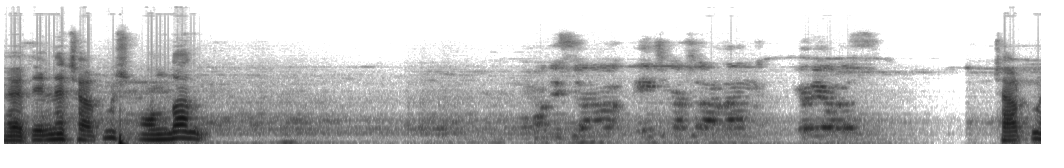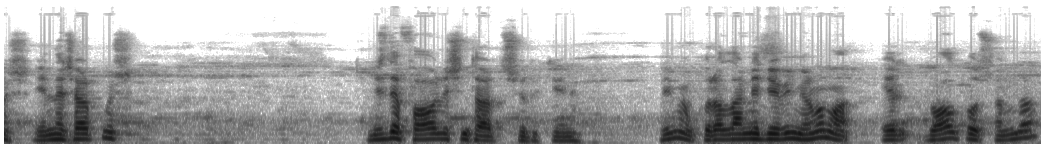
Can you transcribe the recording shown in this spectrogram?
Evet eline çarpmış. Ondan Pozisyonu değişik açılardan görüyoruz. çarpmış. Eline çarpmış. Biz de faul için tartışıyorduk yani. Bilmiyorum kurallar ne diyor bilmiyorum ama el, doğal pozisyonda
